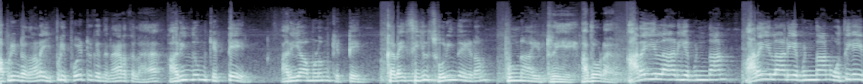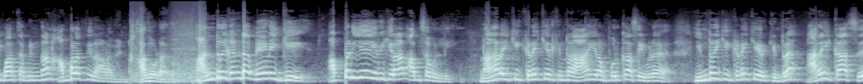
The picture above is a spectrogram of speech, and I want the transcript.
அப்படின்றதுனால இப்படி போயிட்டுருக்க இந்த நேரத்தில் அறிந்தும் கெட்டேன். அறியாமலும் கெட்டேன். கடைசியில் சொரிந்த இடம் புண்ணாயிற்றே. அதோட அறையில் ஆடிய பின்தான் அறையில் ஆடிய பின்தான் ஒத்திகை பார்த்த பின்தான் அம்பலத்தில் ஆட வேண்டும். அதோட அன்று கண்ட மேனைக்கு அப்படியே இருக்கிறாள் அம்சவல்லி. நாளைக்கு கிடைக்க இருக்கின்ற ஆயிரம் பொற்காசை விட இன்றைக்கு கிடைக்க இருக்கின்ற அரை காசு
